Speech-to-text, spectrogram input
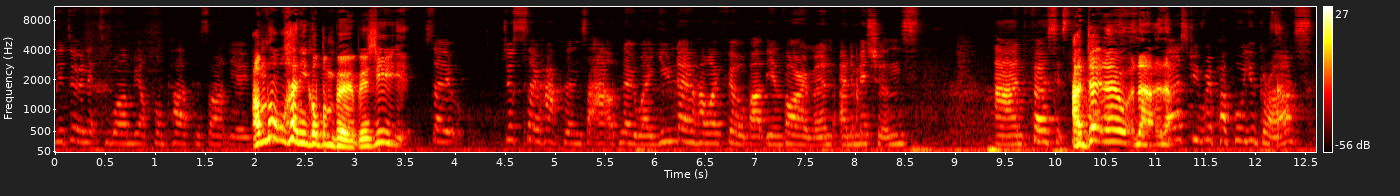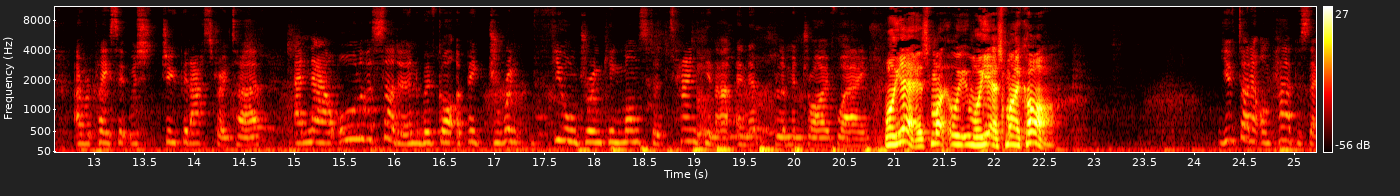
You're doing it to wind me up on purpose, aren't you? I'm not winding up on purpose. You. So, just so happens that out of nowhere, you know how I feel about the environment and emissions. And first it's the I don't know, no, no. First you rip up all your grass and replace it with stupid astroturf, and now all of a sudden we've got a big drink fuel drinking monster tanking that in a blooming driveway. Well, yeah, it's my well, yeah, it's my car. You've done it on purpose. Though.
